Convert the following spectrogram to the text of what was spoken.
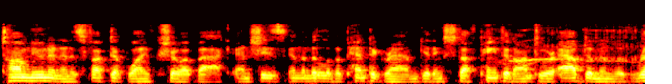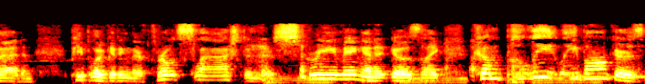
Tom Noonan and his fucked up wife show up back, and she's in the middle of a pentagram getting stuff painted onto her abdomen with red, and people are getting their throats slashed, and they're screaming, and it goes like completely bonkers.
